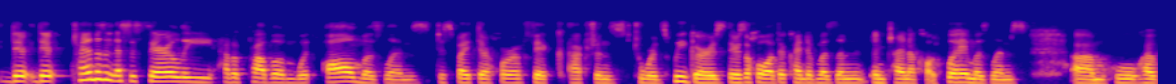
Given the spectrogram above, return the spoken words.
there, there, China doesn't necessarily have a problem with all Muslims, despite their horrific actions towards Uyghurs. There's a whole other kind of Muslim in China called Hui Muslims, um, who have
